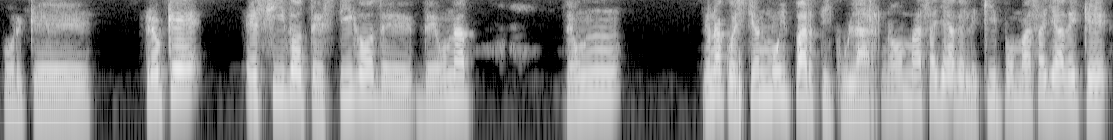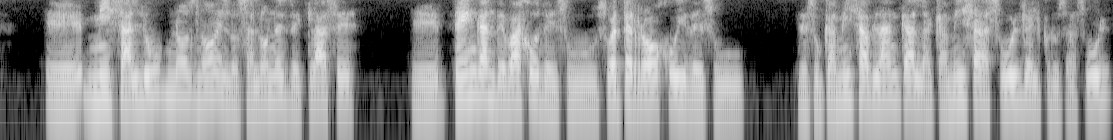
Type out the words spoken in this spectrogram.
porque creo que he sido testigo de, una de, de una cuestión muy particular, ¿no? Más allá del equipo, más allá de que eh, mis alumnos, ¿no? En los salones de clases eh, tengan debajo de su suéter rojo y de su, de su camisa blanca la camisa azul del Cruz Azul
